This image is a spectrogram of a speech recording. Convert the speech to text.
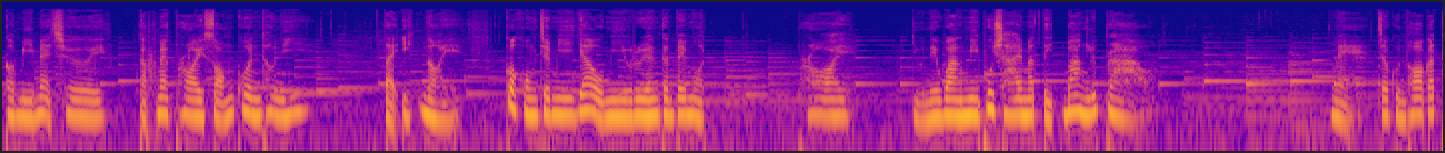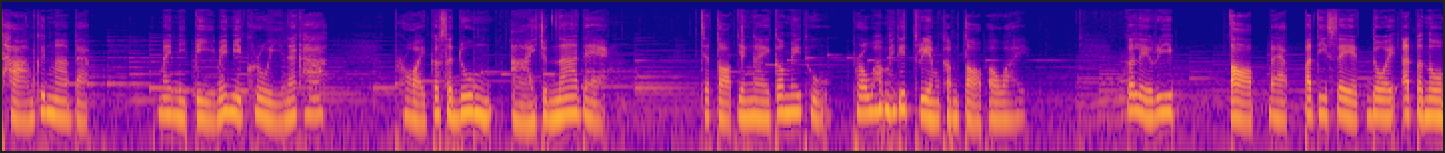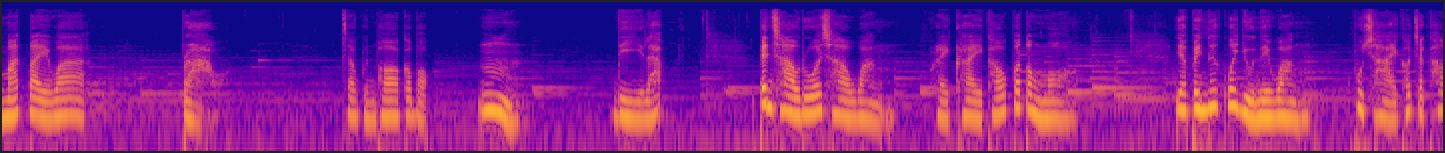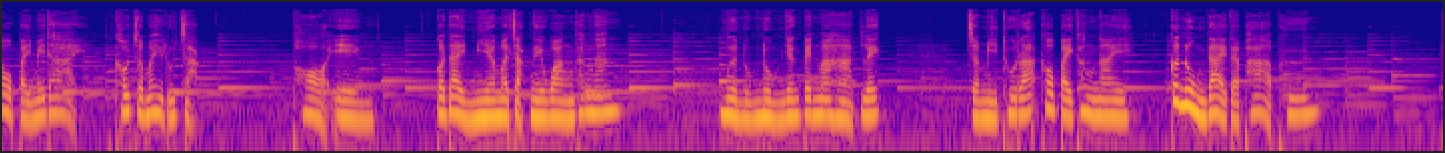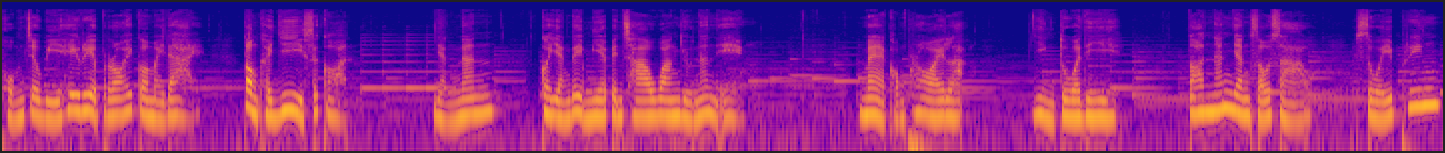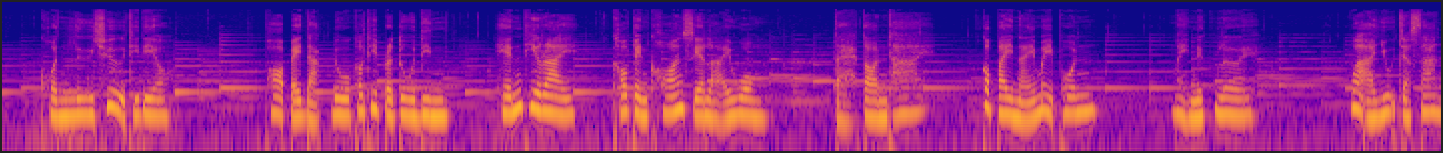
ก็มีแม่เชยกับแม่พลอยสองคนเท่านี้ แต่อีกหน่อยก็คงจะมีเย่ามีเรือนกันไปหมด พลอย อยู่ในวังมีผู้ชายมาติดบ้างหรือเปล่า แหมเจ้าคุณพ่อก็ถามขึ้นมาแบบ ไม่มีปีไม่มีครุยนะคะพลอยก็สะดุ้งอายจนหน้าแดง จะตอบยังไงก็ไม่ถูก เพราะว่าไม่ได้เตรียมคำตอบเอาไว้ ก็เลยรีบตอบแบบปฏิเสธโดยอัตโนมัติไปว่า เปล่า เจ้าคุณพ่อก็บอก อืม ดีแล้วเป็นชาวรั้วชาววัง ใครๆเขาก็ต้องมอง อย่าไปนึกว่าอยู่ในวัง ผู้ชายเขาจะเข้าไปไม่ได้ เขาจะไม่รู้จัก พ่อเองก็ได้เมียมาจากในวังทั้งนั้น เมื่อหนุ่มๆยังเป็นมหาดเล็ก จะมีธุระเข้าไปข้างใน ก็นุ่งได้แต่ผ้าพื้น ผมจะหวีให้เรียบร้อยก็ไม่ได้ ต้องขยี้ซะก่อน อย่างนั้นก็ยังได้เมียเป็นชาววังอยู่นั่นเอง แม่ของพลอยละ ยิ่งตัวดี ตอนนั้นยังสาวๆ สวยพริ้ง คนลือชื่อทีเดียว พ่อไปดักดูเขาที่ประตูดิน เห็นทีไรเขาเป็นค้อนเสียหลายวง แต่ตอนท้ายก็ไปไหนไม่พ้น ไม่นึกเลย ว่าอายุจะสั้น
